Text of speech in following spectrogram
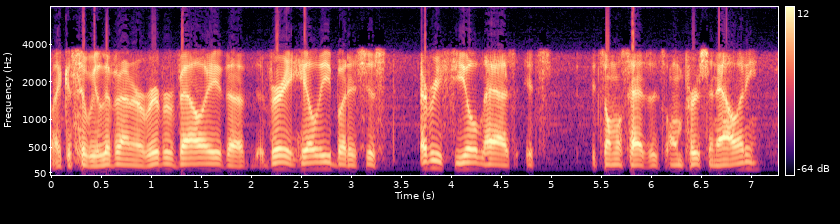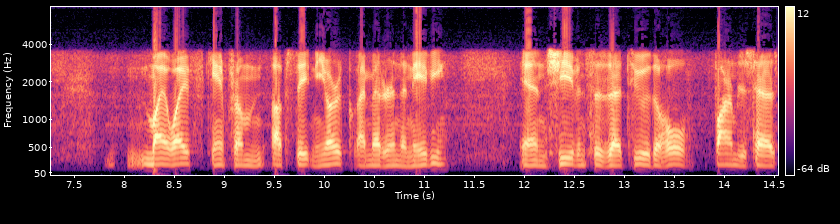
Like I said, we live on a river valley. The very hilly, but it's just every field has its it's almost has its own personality my wife came from upstate New York. I met her in the Navy, and she even says that too. The whole farm just has,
